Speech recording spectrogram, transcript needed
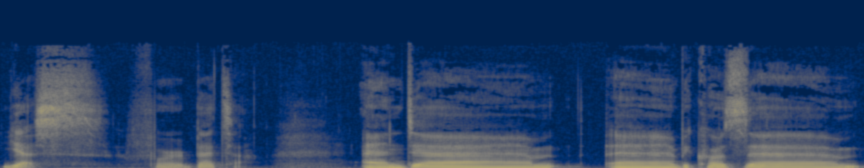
Yes, for Betza, and um, because um,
